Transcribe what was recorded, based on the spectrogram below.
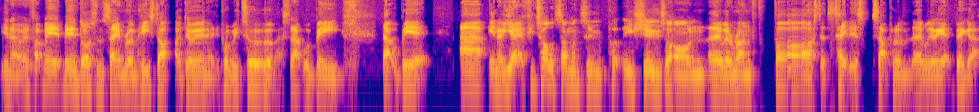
you know, fact, me, me and Dawson in the same room, he started doing it. Probably two of us. That would be, that would be it. Uh, you know, yeah, if you told someone to put these shoes on, they were going to run faster, to take this supplement, they were going to get bigger,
